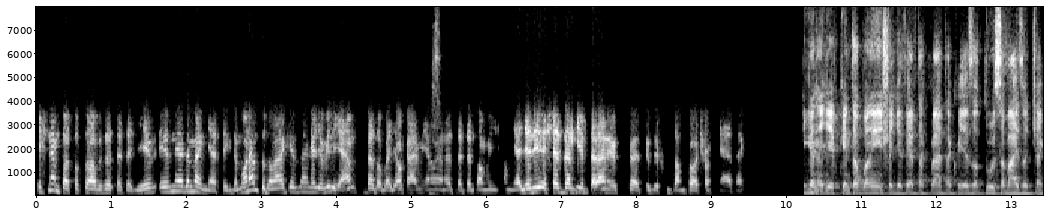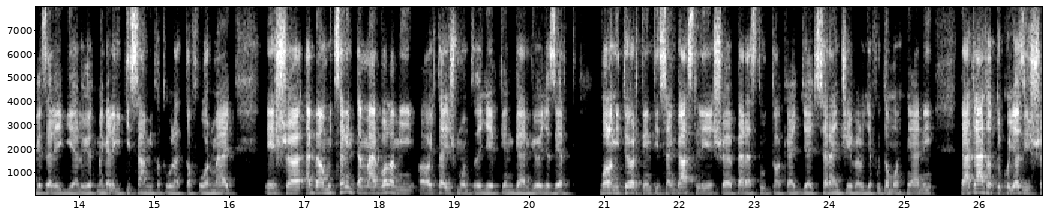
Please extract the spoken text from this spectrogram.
és nem tartott tovább az ötlet egy év, évnél, de megnyerték. De ma nem tudom elképzelni, hogy a Williams bedob egy akármilyen olyan ötletet, ami, ami egyedi, és ezzel hirtelen ők következő futamtól csak nyertek. Igen, egyébként abban én is egyetértek veletek, hogy ez a túlszabályzottság ez eléggé előjött, meg eléggé kiszámítható lett a Forma 1, és ebben amit szerintem már valami, ahogy te is mondtad egyébként, Gergő, hogy azért valami történt, hiszen Gasly és Perez tudtak egy, egy szerencsével ugye futamot nyerni, de hát láthattuk, hogy az is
